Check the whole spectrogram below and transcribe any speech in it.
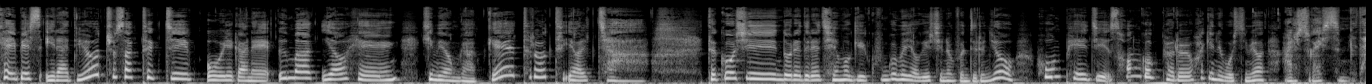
KBS 이라디오 추석 특집 5일간의 음악 여행 김혜영과 함께 트로트 열차 듣고 오신 노래들의 제목이 궁금해 여기시는 분들은요 홈페이지 선곡표를 확인해 보시면 알 수가 있습니다.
